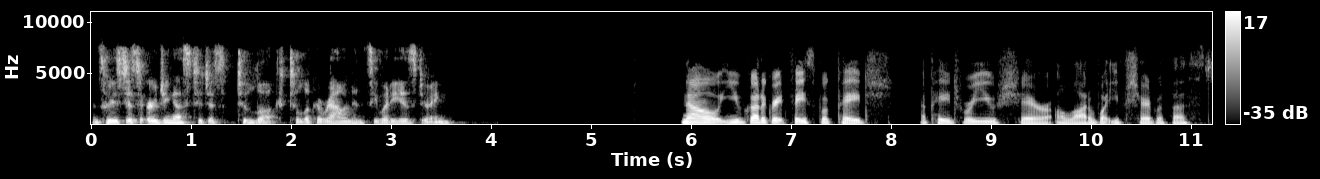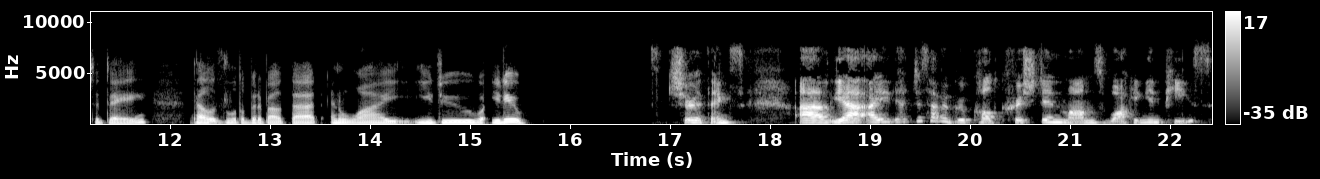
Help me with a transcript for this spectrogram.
And so he's just urging us to just to look, to look around and see what he is doing. Now, you've got a great Facebook page, a page where you share a lot of what you've shared with us today. Tell us a little bit about that and why you do what you do. Sure, thanks. Um, yeah, I just have a group called Christian Moms Walking in Peace.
